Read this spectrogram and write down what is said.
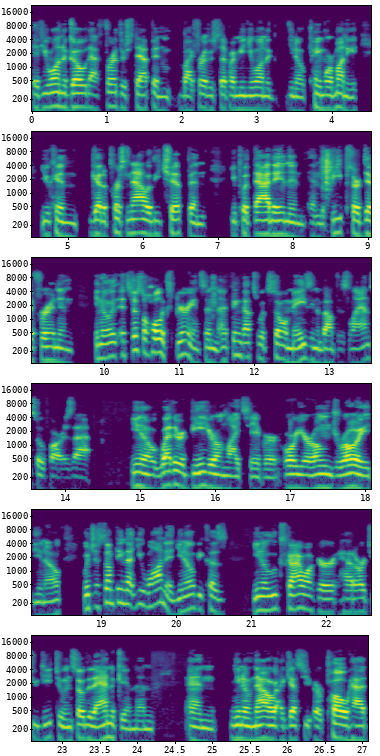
if you want to go that further step and by further step I mean you want to you know pay more money you can get a personality chip and you put that in and and the beeps are different and you know it's just a whole experience. And I think that's what's so amazing about this land so far is that you know, whether it be your own lightsaber or your own droid, you know, which is something that you wanted, you know, because you know Luke Skywalker had R two D two, and so did Anakin, and and you know now I guess you, or Poe had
